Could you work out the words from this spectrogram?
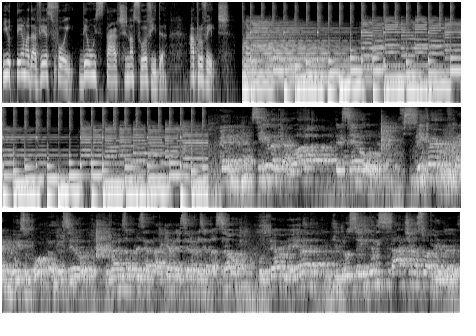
e o tema da vez foi Deu um start na sua vida. Aproveite! Bem, seguindo aqui agora, terceiro speaker, vou ficar em inglês um pouco, né? terceiro que vai nos apresentar aqui, a terceira apresentação, o Theo Vieira, que trouxe ainda um start na sua vida.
